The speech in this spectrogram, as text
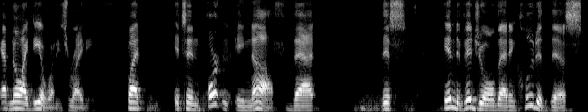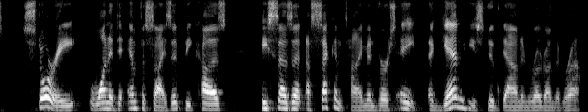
Have no idea what he's writing, but it's important enough that this individual that included this story wanted to emphasize it because he says it a second time in verse 8. Again, he stooped down and wrote on the ground.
